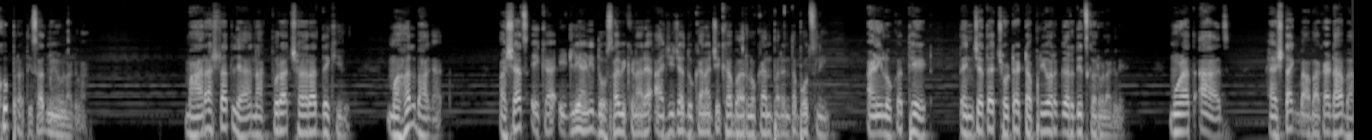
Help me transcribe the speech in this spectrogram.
खूप प्रतिसाद मिळू लागला. महाराष्ट्रातल्या नागपुरात शहरात देखील महल भागात अशाच एका इडली आणि डोसा विकणाऱ्या आजीच्या दुकानाची खबर लोकांपर्यंत पोचली आणि लोक थेट त्यांच्या त्या छोट्या टपरीवर गर्दीच करू लागले. मुळात आज हॅशटॅग बाबा का ढाबा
